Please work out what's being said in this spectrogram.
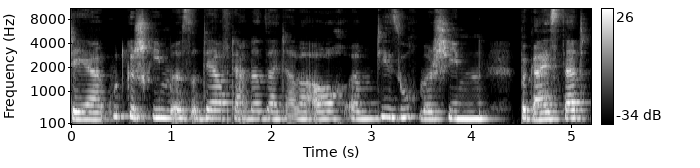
der gut geschrieben ist und der auf der anderen Seite aber auch ähm, die Suchmaschinen begeistert,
